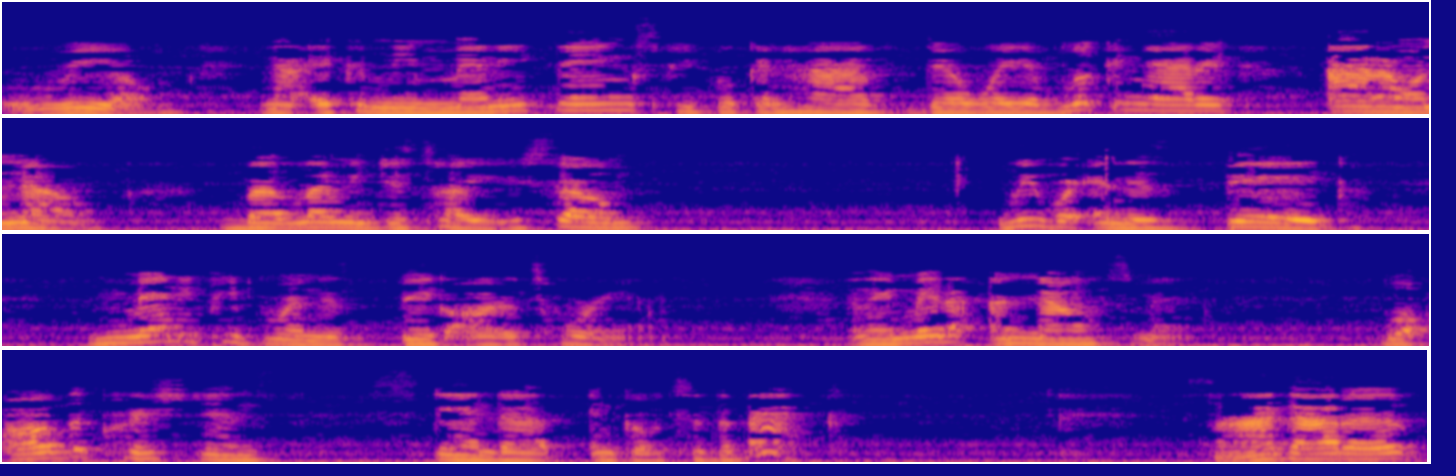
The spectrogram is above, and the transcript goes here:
real. Now, it can mean many things. People can have their way of looking at it. I don't know. But let me just tell you. So, we were in this big, many people were in this big auditorium. And they made an announcement. Will all the Christians stand up and go to the back? So I got up,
